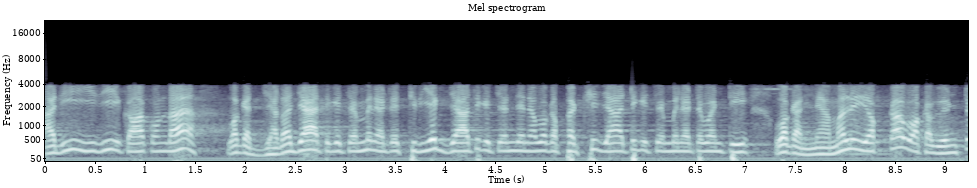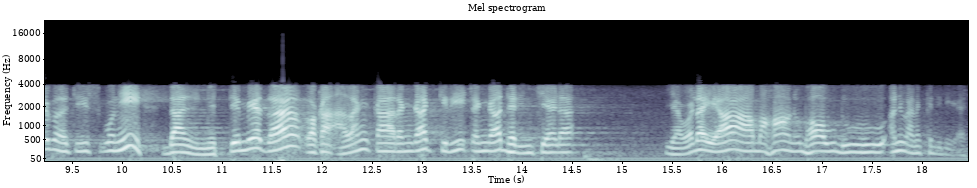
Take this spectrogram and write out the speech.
అది ఇది కాకుండా ఒక జడ జాతికి అంటే త్రియక్ జాతికి చెందిన ఒక పక్షి జాతికి చెందినటువంటి ఒక నెమలి యొక్క ఒక వెంట్రుకను తీసుకుని దాని నెత్తి మీద ఒక అలంకారంగా కిరీటంగా ధరించాడా? ఎవడయ్యా ఆ మహానుభావుడు అని వెనక్కి తిరిగాట.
